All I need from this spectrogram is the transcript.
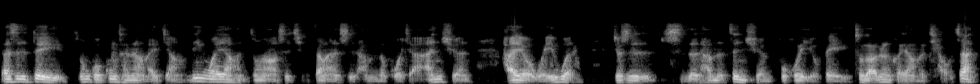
但是对中国共产党来讲，另外一样很重要的事情，当然是他们的国家安全还有维稳。”就是使得他们的政权不会有被受到任何样的挑战。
